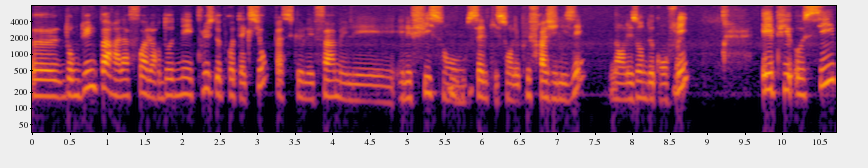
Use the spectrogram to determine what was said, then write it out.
Euh, donc d'une part, à la fois leur donner plus de protection, parce que les femmes et les, et les filles sont mmh. celles qui sont les plus fragilisées dans les zones de conflit, et puis aussi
